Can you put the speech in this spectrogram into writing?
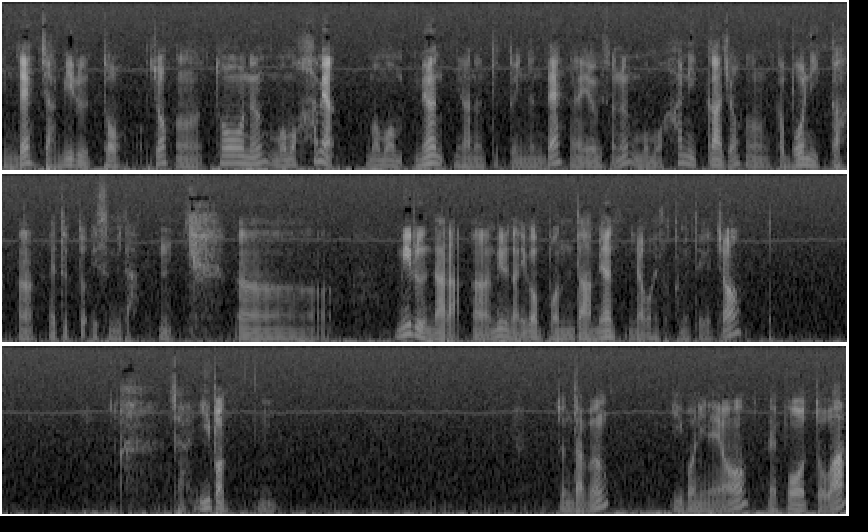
인데 자, 미르토죠. 어, 토는 뭐뭐 하면 뭐뭐면이라는 뜻도 있는데 에, 여기서는 뭐뭐 하니까죠. 어, 그러니까 보니까의 어, 뜻도 있습니다. 음. 어, 미르 나라, 어, 미르 나 이거 본다면이라고 해석 하면 되겠죠. 자, 2번. 음. 정답은 2번이네요. 레포트와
